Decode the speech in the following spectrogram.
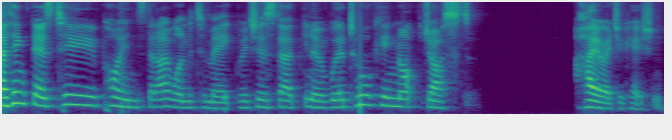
I think there's two points that I wanted to make, which is that, you know, we're talking not just higher education.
